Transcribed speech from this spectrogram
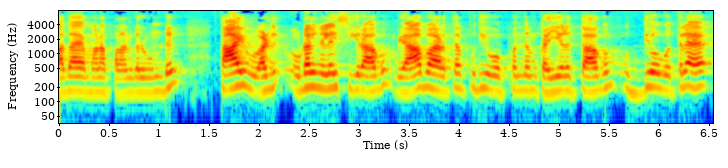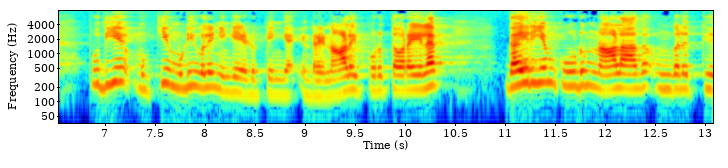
ஆதாயமான பலன்கள் உண்டு. தாய் உடல்நிலை சீராகும். வியாபாரத்தில் புதிய ஒப்பந்தம் கையெழுத்தாகும். உத்தியோகத்தில் புதிய முக்கிய முடிவுகளை நீங்கள் எடுப்பீங்க. இன்றைய நாளை பொறுத்தவரையில் தைரியம் கூடும் நாளாக உங்களுக்கு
